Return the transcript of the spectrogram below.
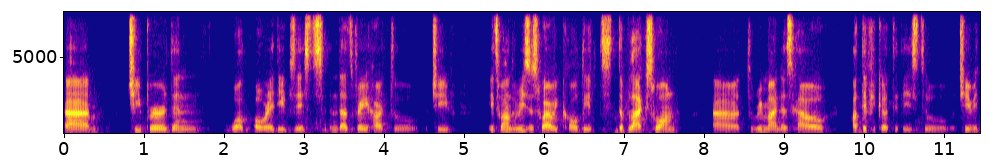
um, cheaper than what already exists, and that's very hard to achieve. It's one of the reasons why we called it the black swan, uh, to remind us how, how difficult it is to achieve it.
